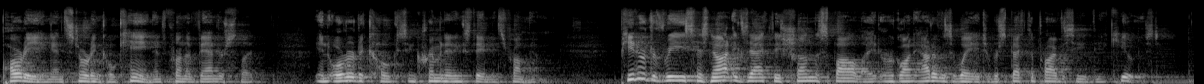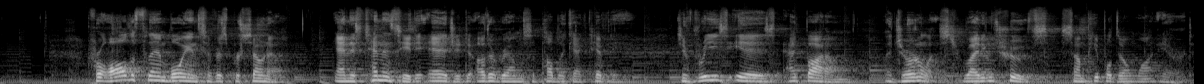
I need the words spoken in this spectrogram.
partying and snorting cocaine in front of van der Sloot in order to coax incriminating statements from him. Peter de Vries has not exactly shunned the spotlight or gone out of his way to respect the privacy of the accused. For all the flamboyance of his persona and his tendency to edge into other realms of public activity, De Vries is, at bottom, a journalist writing truths some people don't want aired.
